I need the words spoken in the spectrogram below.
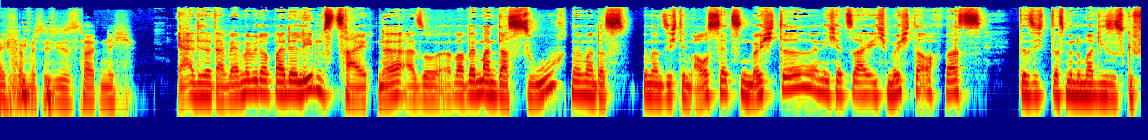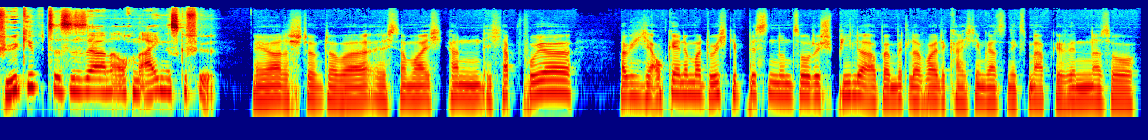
Ich vermisse diese Zeit nicht. Ja, da wären wir wieder bei der Lebenszeit, ne? Also, aber wenn man das sucht, wenn man das, wenn man sich dem aussetzen möchte, wenn ich jetzt sage, ich möchte auch was, dass ich, dass mir nun mal dieses Gefühl gibt, das ist ja auch ein eigenes Gefühl. Ja, das stimmt, aber ich sag mal, ich kann, ich habe früher, habe ich mich auch gerne mal durchgebissen und so durch Spiele, aber mittlerweile kann ich dem Ganzen nichts mehr abgewinnen. Also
